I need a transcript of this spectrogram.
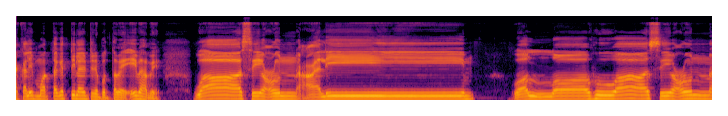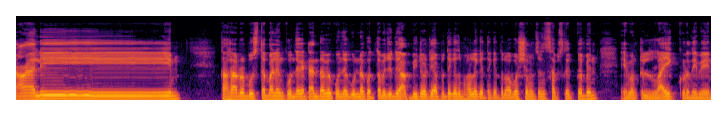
এক আলিফ মতটাকে তিন আলিফ টেনে পড়তে হবে। এইভাবে। واسع عليم والله واسع عليم তাহলে আপনারা বুঝতে পারলেন কোন জায়গায় টানতে হবে কোন জায়গায় গুণা করতে হবে যদি আপ- ভিডিওটি আপনাদের কাছে ভালো লেগে থাকে তাহলে অবশ্যই আমার চ্যানেল সাবস্ক্রাইব করবেন এবং একটা লাইক করে দেবেন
